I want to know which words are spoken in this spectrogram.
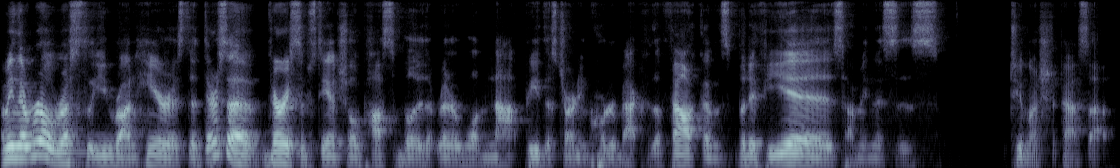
I mean, the real risk that you run here is that there's a very substantial possibility that Ridder will not be the starting quarterback for the Falcons. But if he is, I mean, this is too much to pass up.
